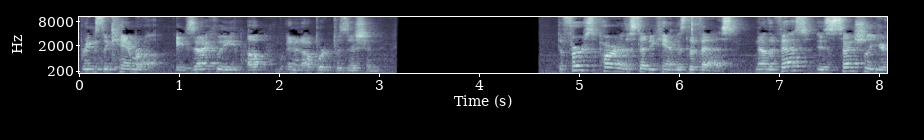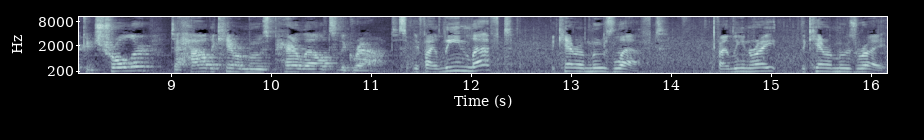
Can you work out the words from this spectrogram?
brings the camera exactly up in an upward position. The first part of the Steadicam is the vest. Now the vest is essentially your controller to how the camera moves parallel to the ground. So if I lean left, the camera moves left. If I lean right, the camera moves right.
